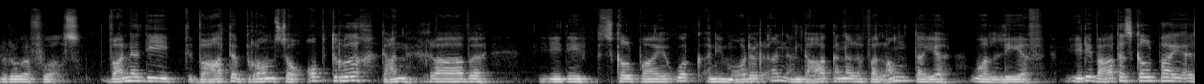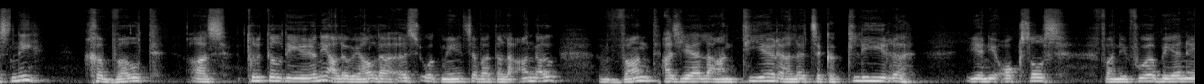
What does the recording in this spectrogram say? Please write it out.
roofvoëls. Wanneer die waterbron so opdroog, dan grawe hierdie skilpaaie ook in die modder in en daar kan hulle vir lang tye oorleef. Hierdie waterskilpaaie is nie gewild as troeteldiere nie alhoewel daar is ook mense wat hulle aanhou want as jy hulle hanteer hulle het sulke kliere hier in die oksels van die voorbene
